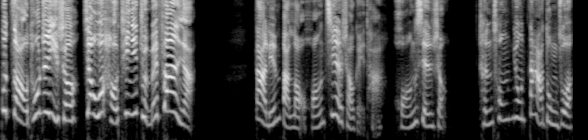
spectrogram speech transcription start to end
不早通知一声，叫我好替你准备饭呀？大林把老黄介绍给他，黄先生。陈聪用大动作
